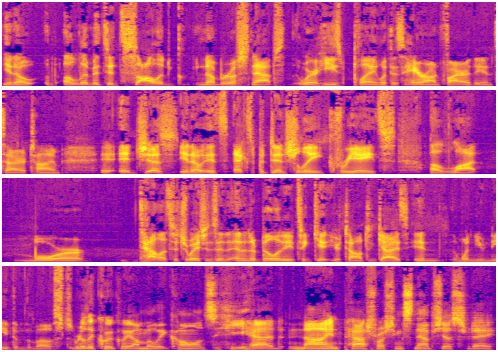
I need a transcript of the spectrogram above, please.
you know, a limited solid number of snaps where he's playing with his hair on fire the entire time. It, it just, you know, it's exponentially creates a lot more talent situations and, and, an ability to get your talented guys in when you need them the most. Really quickly on Maliek Collins, he had nine pass rushing snaps yesterday.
